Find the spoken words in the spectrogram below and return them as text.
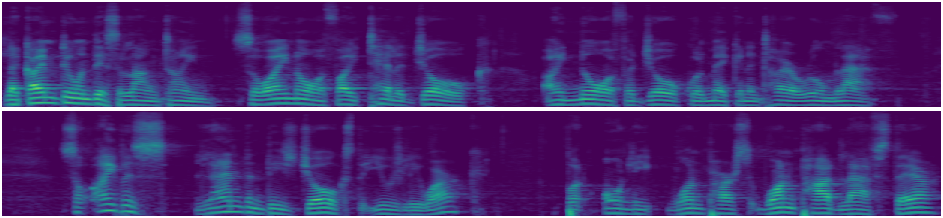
like, I'm doing this a long time, so I know if I tell a joke, I know if a joke will make an entire room laugh. So I was landing these jokes that usually work, but only one person, one pod laughs there,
